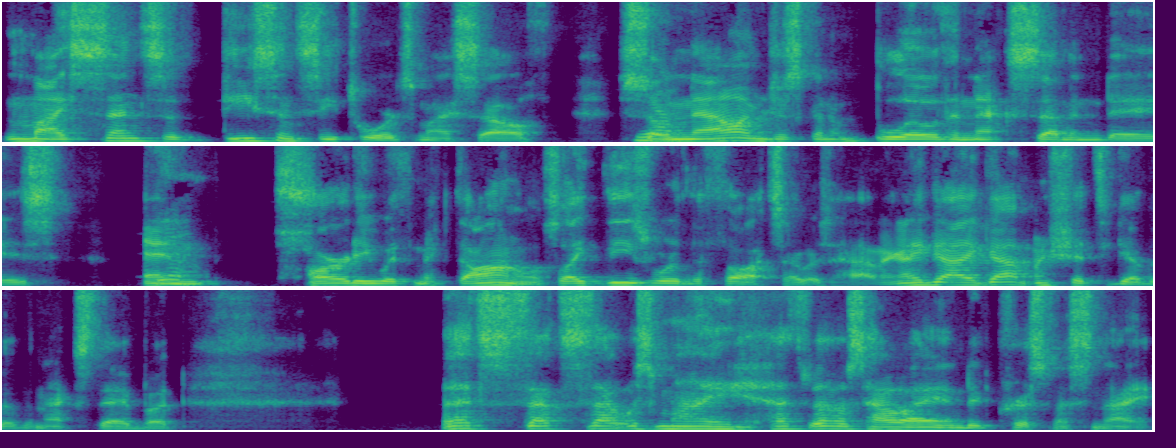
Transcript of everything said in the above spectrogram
my sense of decency towards myself. So yeah. now I'm just going to blow the next 7 days and yeah. party with McDonald's. Like these were the thoughts I was having. I got, I got my shit together the next day, but that's that's that was my that's that was how I ended Christmas night.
